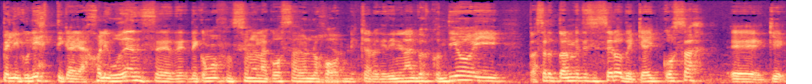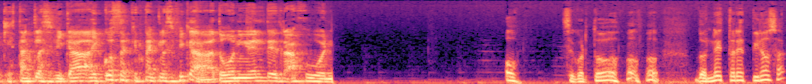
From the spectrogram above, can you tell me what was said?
peliculística ya hollywoodense de, de, cómo funciona la cosa en los ovnis, claro, que tienen algo escondido y para ser totalmente sincero de que hay cosas eh, que, que, están clasificadas, hay cosas que están clasificadas a todo nivel de trabajo. Oh, se cortó don Néstor Espinosa.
